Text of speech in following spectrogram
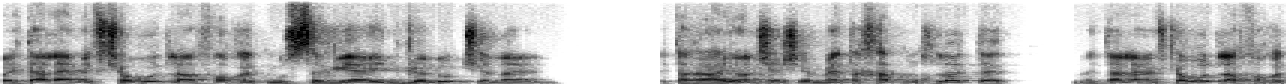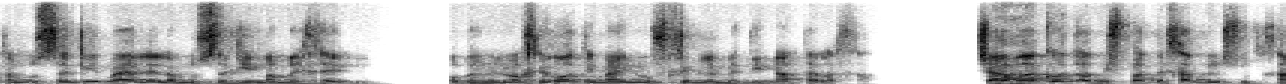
והייתה להם אפשרות להפוך את מושגי ההתגלות שלהם, את הרעיון שיש אמת אחת מוחלטת, והייתה להם אפשרות להפוך את המושגים האלה למושגים המחייבים. או במילים אחרות, אם היינו הופכים למדינת הלכה. עכשיו, רק עוד, עוד משפט אחד ברשותך,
